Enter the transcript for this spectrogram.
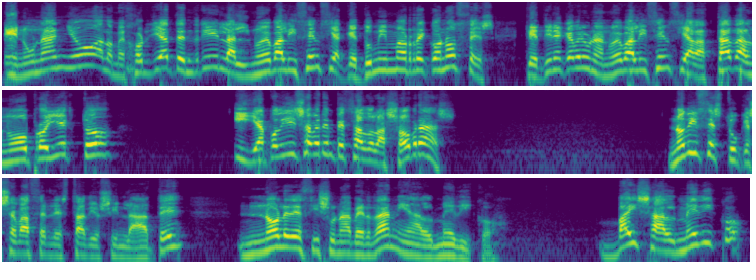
en un año a lo mejor ya tendríais la nueva licencia que tú mismo reconoces, que tiene que haber una nueva licencia adaptada al nuevo proyecto, y ya podíais haber empezado las obras. ¿No dices tú que se va a hacer el estadio sin la AT? No le decís una verdad ni al médico. Vais al médico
